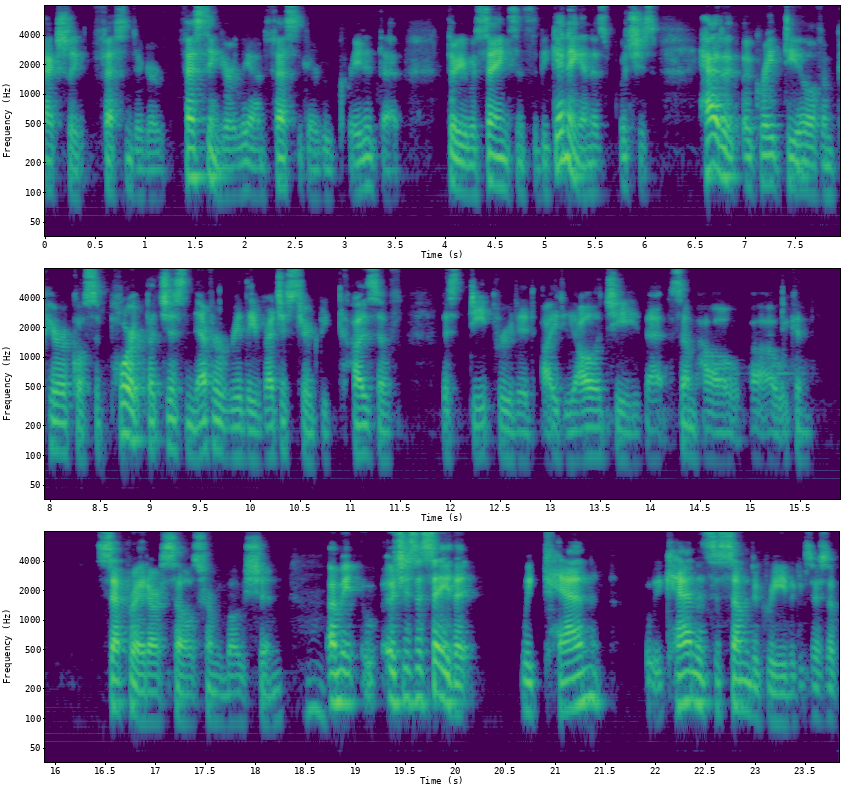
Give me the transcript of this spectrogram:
actually Festinger, Festinger, Leon Festinger, who created that theory, was saying since the beginning, and is, which has had a, a, great deal of empirical support, but just never really registered because of this deep-rooted ideology that somehow uh, we can separate ourselves from emotion. Mm. I mean, which is to say that we can we can to some degree because there's a,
